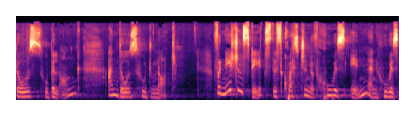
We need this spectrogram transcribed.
those who belong and those who do not. For nation states, this question of who is in and who is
